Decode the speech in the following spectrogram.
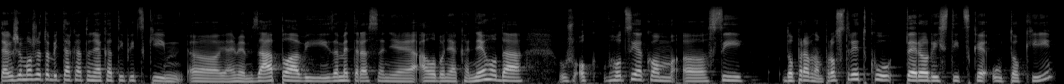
Takže môže to byť takáto nejaká typický, uh, ja neviem, záplavy, zemetrasenie, alebo nejaká nehoda, už o, v hociakom uh, si dopravnom prostriedku, teroristické útoky,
